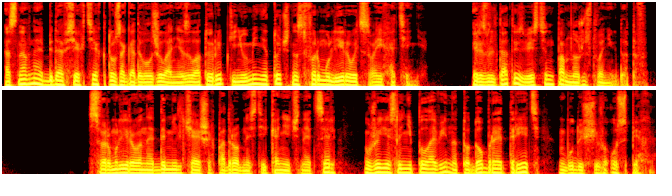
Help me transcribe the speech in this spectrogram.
Основная беда всех тех, кто загадывал желание золотой рыбки, неумение точно сформулировать свои хотения. Результат известен по множеству анекдотов. Сформулированная до мельчайших подробностей конечная цель уже если не половина, то добрая треть будущего успеха.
